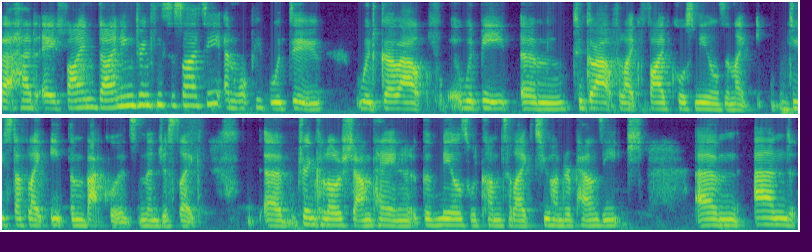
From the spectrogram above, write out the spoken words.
that had a fine dining drinking society, and what people would do would go out would be um, to go out for like five course meals and like do stuff like eat them backwards and then just like uh, drink a lot of champagne the meals would come to like 200 pounds each. Um, and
